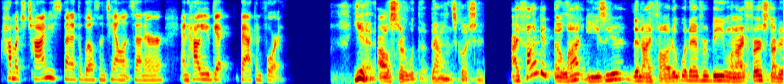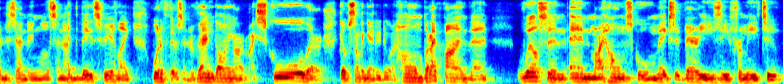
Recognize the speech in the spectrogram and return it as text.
how much time you spend at the Wilson Talent Center and how you get back and forth? Yeah, I'll start with the balance question. I find it a lot easier than I thought it would ever be. When I first started attending Wilson, I had the biggest fear like, what if there's an event going on at my school or there was something I had to do at home? But I find that Wilson and my home school makes it very easy for me to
